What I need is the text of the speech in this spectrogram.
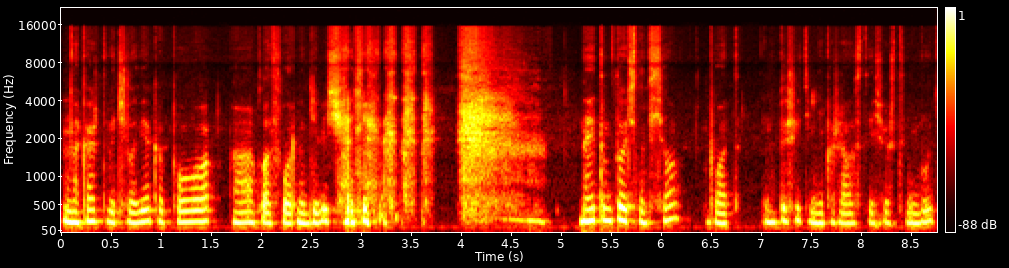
На каждого человека по а, платформе для вещания. На этом точно все. Вот. Напишите мне, пожалуйста, еще что-нибудь.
